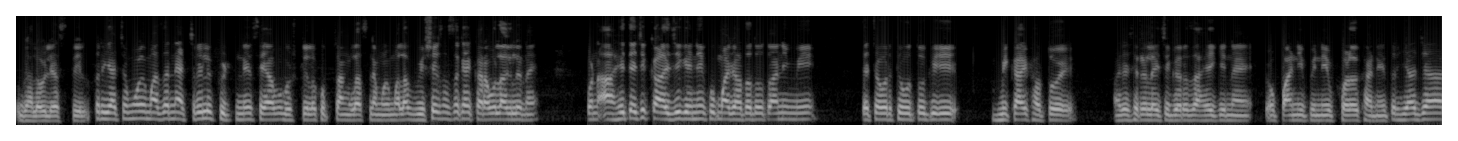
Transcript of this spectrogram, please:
घालवले असतील. तर याच्यामुळे माझा नॅचरली फिटनेस या गोष्टीला खूप चांगला असल्यामुळे मला विशेष असं काय करावं लागलं नाही. पण आहे त्याची काळजी घेणे खूप माझ्या हातात होतं आणि मी त्याच्यावरती होतो की मी काय खातोय माझ्या शरीराला याची गरज आहे की नाही किंवा पाणी पिणे फळं खाणे तर ह्या ज्या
